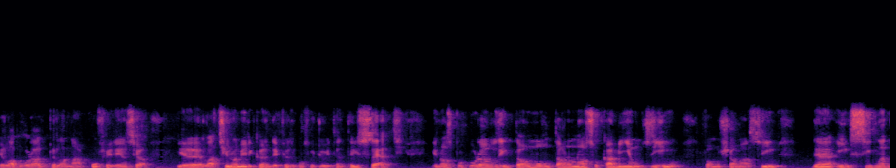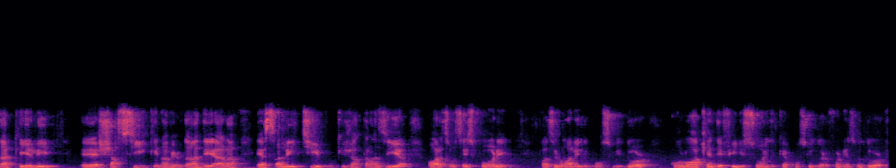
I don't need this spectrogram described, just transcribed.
elaborado pela na Conferência é, Latino-Americana de Defesa do Consumidor de 87, e nós procuramos então montar o nosso caminhãozinho, vamos chamar assim, né, em cima daquele é, chassi que na verdade era essa lei tipo, que já trazia, olha, se vocês forem fazer uma lei do consumidor, coloquem definições do que é consumidor e fornecedor,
